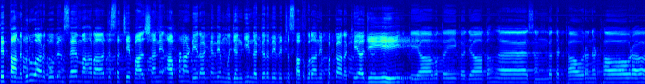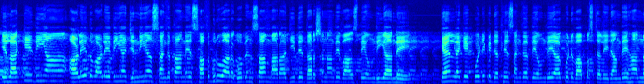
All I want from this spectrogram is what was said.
ਤੇ ਧੰਨ ਗੁਰੂ ਹਰਗੋਬਿੰਦ ਸਾਹਿਬ ਮਹਾਰਾਜ ਸੱਚੇ ਪਾਤਸ਼ਾਹ ਨੇ ਆਪਣਾ ਡੇਰਾ ਕਹਿੰਦੇ ਮੁਜੰਗੀ ਨਗਰ ਦੇ ਵਿੱਚ ਸਤਿਗੁਰਾਂ ਨੇ ਪੱਕਾ ਰੱਖਿਆ ਜੀ। ਕਿ ਆਵਤ ਏਕ ਜਾਤ ਹੈ ਸੰਗਤ ਠੌਰ ਨਠੌਰ ਇਲਾਕੇ ਦੀਆਂ ਆਲੇ ਦੁਆਲੇ ਦੀਆਂ ਜਿੰਨੀਆਂ ਸੰਗਤਾਂ ਨੇ ਸਤਿਗੁਰੂ ਹਰਗੋਬਿੰਦ ਸਾਹਿਬ ਮਹਾਰਾਜ ਜੀ ਦੇ ਦਰਸ਼ਨਾਂ ਦੇ ਵਾਸਤੇ ਆਉਂਦੀਆਂ ਨੇ ਕਹਿਣ ਲੱਗੇ ਕੁਝ ਕੁ ਜਥੇ ਸੰਗਤ ਦੇ ਆਉਂਦੇ ਆ ਕੁਝ ਵਾਪਸ ਚਲੇ ਜਾਂਦੇ ਹਨ।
